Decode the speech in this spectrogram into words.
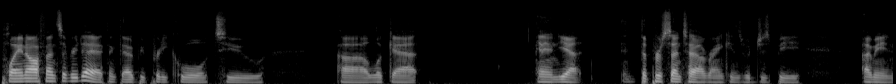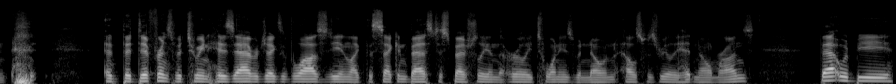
playing offense every day. I think that would be pretty cool to uh, look at. And yeah, the percentile rankings would just be, I mean, the difference between his average exit velocity and like the second best, especially in the early 20s when no one else was really hitting home runs, that would be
